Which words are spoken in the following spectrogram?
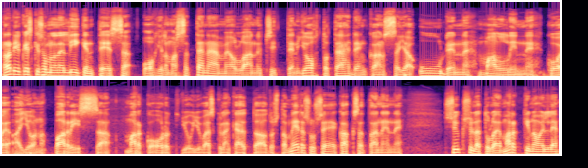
Radio Keski-Suomalainen liikenteessä ohjelmassa tänään me ollaan nyt sitten Johtotähden kanssa ja uuden mallin koeajon parissa. Marko Ortju Jyväskylän käyttöautosta Mersu C200 syksyllä tulee markkinoille.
